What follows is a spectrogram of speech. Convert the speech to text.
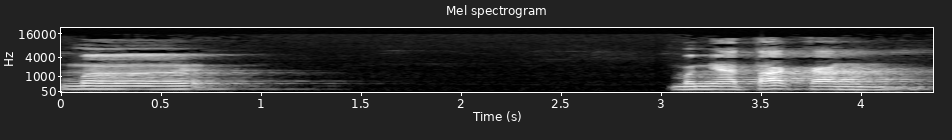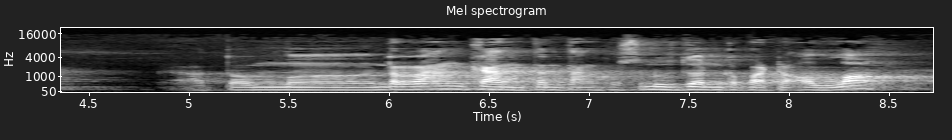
me, menyatakan atau menerangkan tentang husnuzon kepada Allah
